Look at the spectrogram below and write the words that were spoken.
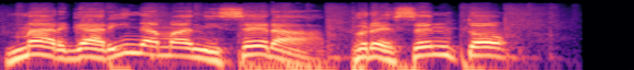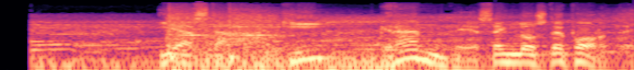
Margarina Manicera presento. Y hasta aquí, Grandes en los Deportes.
